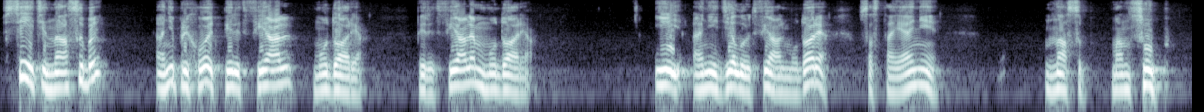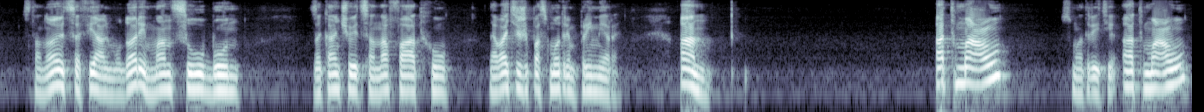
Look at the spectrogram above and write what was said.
Все эти насыбы, они приходят перед фиаль мударя, перед фиалем мударя. И они делают фиаль мударя в состоянии насыб, мансуб. Становится фиаль мудари мансубун. Заканчивается на фатху. Давайте же посмотрим примеры. Ан. Атмау. Смотрите, атмау.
